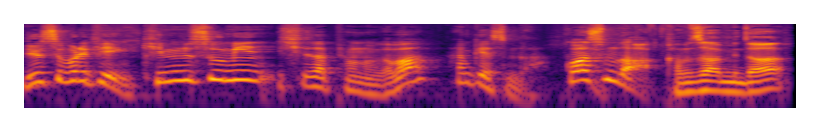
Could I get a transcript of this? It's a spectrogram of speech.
뉴스 브리핑 김수민 시사평론가와 함께했습니다. 고맙습니다. 감사합니다.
